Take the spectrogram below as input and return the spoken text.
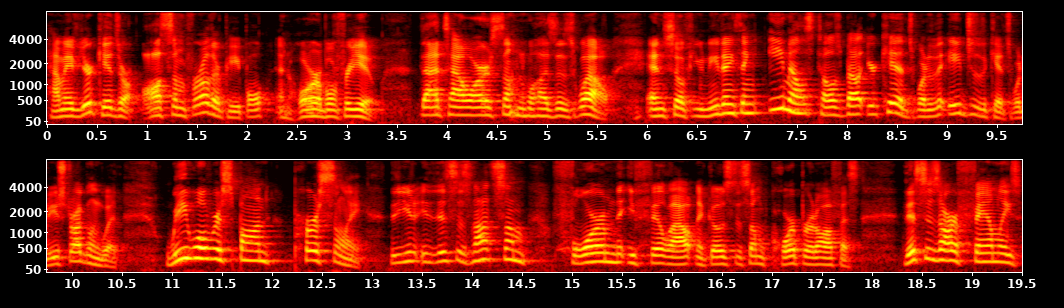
How many of your kids are awesome for other people and horrible for you? That's how our son was as well. And so if you need anything, emails, tell us about your kids. What are the ages of the kids? What are you struggling with? We will respond personally. This is not some form that you fill out and it goes to some corporate office. This is our family's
